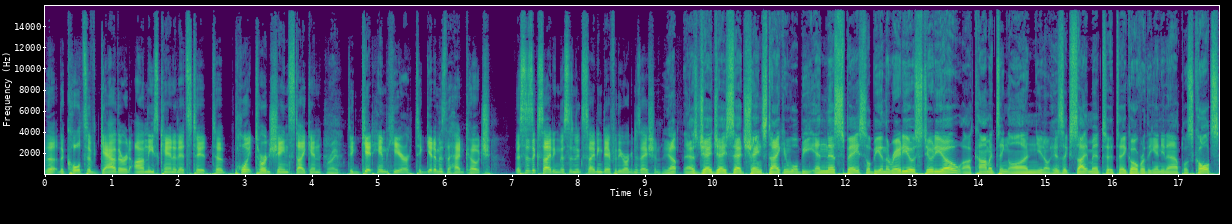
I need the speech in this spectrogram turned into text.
the, the Colts have gathered on these candidates to, to point toward Shane Steichen, Right. to get him here, to get him as the head coach. This is exciting. This is an exciting day for the organization. Yep. As JJ said, Shane Steichen will be in this space. He'll be in the radio studio uh, commenting on, you know, his excitement to take over the Indianapolis Colts.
